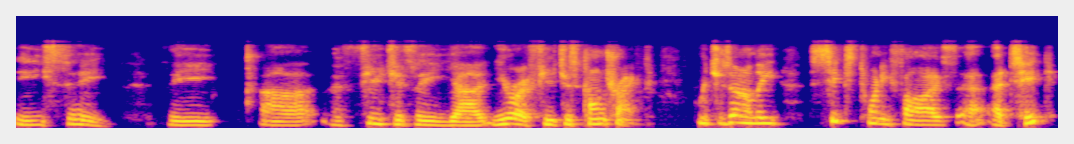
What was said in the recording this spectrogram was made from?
EC, the, uh, the futures, the uh, Euro futures contract, which is only 625 a tick.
